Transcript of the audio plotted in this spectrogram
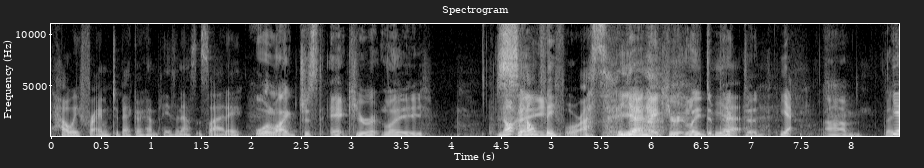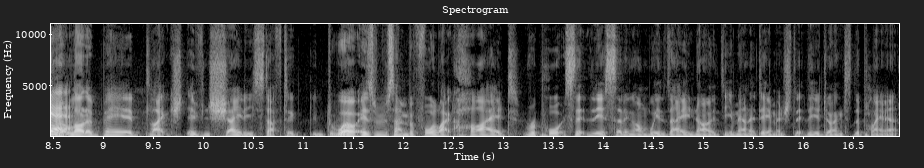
how we frame tobacco companies in our society? Or like just accurately not seen. healthy for us. Yeah, accurately Yeah. depicted. Yeah. Um, they Yeah. do a lot of bad, like sh- even shady stuff to, well, as we were saying before, like hide reports that they're sitting on where they know the amount of damage that they're doing to the planet.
